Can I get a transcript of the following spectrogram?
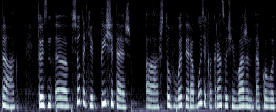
Так, то есть все-таки ты считаешь, а, что в этой работе как раз очень важен такой вот,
